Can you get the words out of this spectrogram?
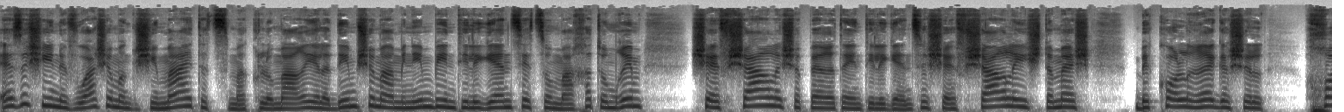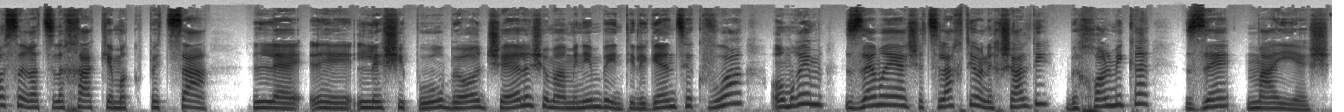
איזושהי נבואה שמגשימה את עצמה. כלומר, ילדים שמאמינים באינטליגנציה צומחת אומרים שאפשר לשפר את האינטליגנציה, שאפשר להשתמש בכל רגע של חוסר הצלחה כמקפצה אה, לשיפור, בעוד שאלה שמאמינים באינטליגנציה קבועה אומרים, זה מה יש, הצלחתי או נכשלתי, בכל מקרה, זה מה יש.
